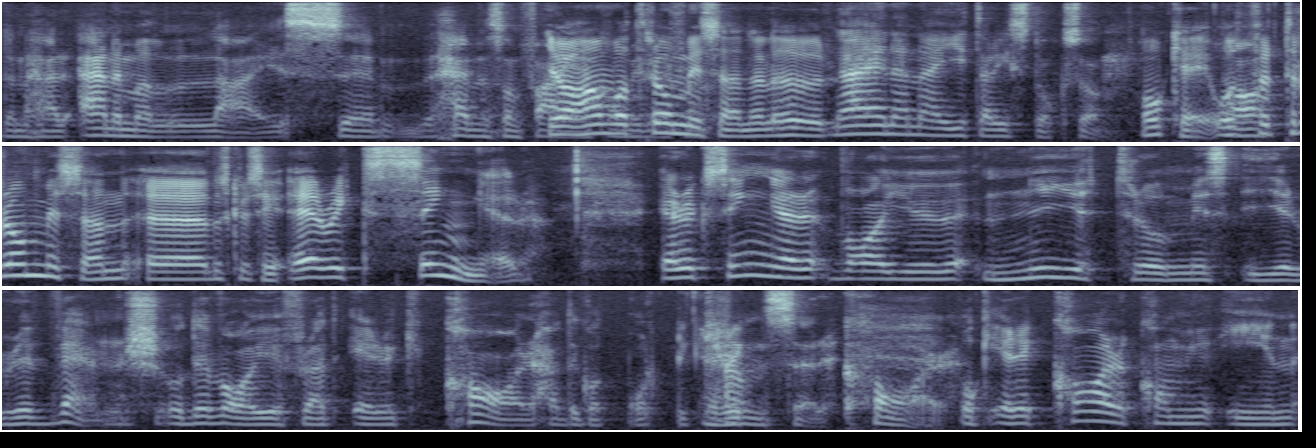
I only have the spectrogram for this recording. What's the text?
den här Animal Lies, eh, Heavens on Fire. Ja, han var trummisen, eller hur? Nej, nej, nej, gitarrist också. Okej, och Ja. för trummisen, eh, nu ska vi se, Eric Singer. Eric Singer var ju ny trummis i Revenge och det var ju för att Eric Carr hade gått bort i Eric cancer. Carr. Och Eric Carr kom ju in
